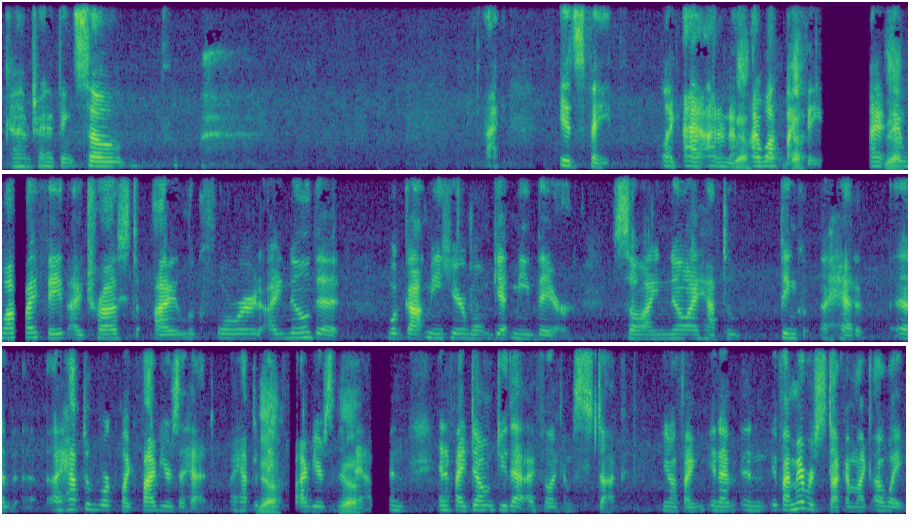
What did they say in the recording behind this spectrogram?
Okay, I'm trying to think. So it's faith. Like I, I don't know. Yeah. I walk by yeah. faith. I, yeah. I walk by faith. I trust. I look forward. I know that what got me here won't get me there. So I know I have to think ahead. Of, I have to work like five years ahead. I have to think five years in advance. And and if I don't do that, I feel like I'm stuck. You know, if I and, I, and if I'm ever stuck, I'm like, oh wait,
